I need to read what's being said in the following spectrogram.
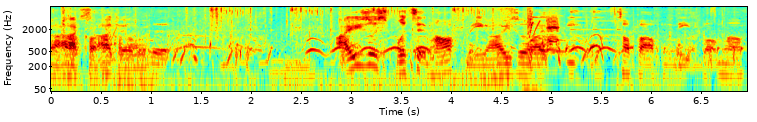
I, I can't. I ideal can't with have it. it. I usually split it in half. Me, I usually like eat the top half and then eat the bottom half.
